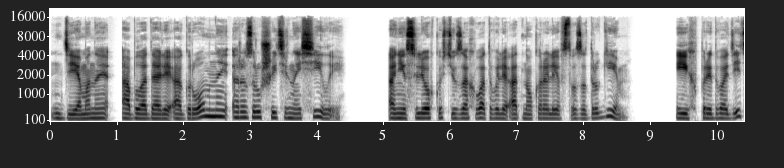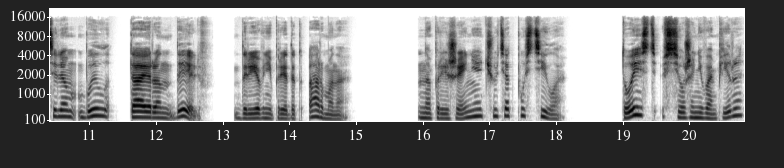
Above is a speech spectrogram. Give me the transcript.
Демоны обладали огромной разрушительной силой. Они с легкостью захватывали одно королевство за другим. Их предводителем был Тайрон Дельф, древний предок Армана. Напряжение чуть отпустило. То есть все же не вампиры?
